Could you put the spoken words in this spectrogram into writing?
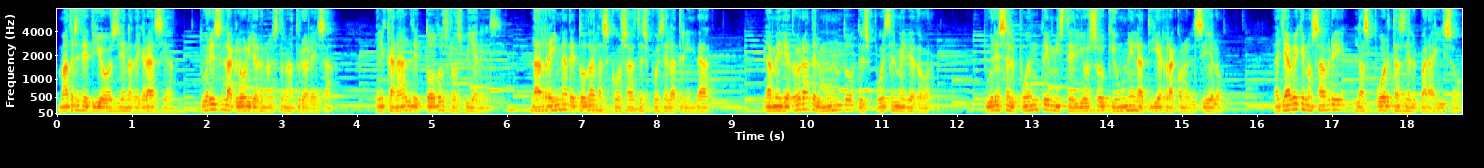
Madre de Dios llena de gracia, tú eres la gloria de nuestra naturaleza, el canal de todos los bienes, la reina de todas las cosas después de la Trinidad, la mediadora del mundo después del mediador. Tú eres el puente misterioso que une la tierra con el cielo la llave que nos abre las puertas del paraíso,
